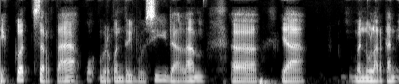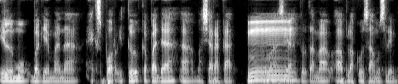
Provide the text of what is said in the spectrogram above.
ikut serta berkontribusi dalam eh, ya menularkan ilmu bagaimana ekspor itu kepada eh, masyarakat luas ya, Hmm, terutama eh, pelaku usaha muslim.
